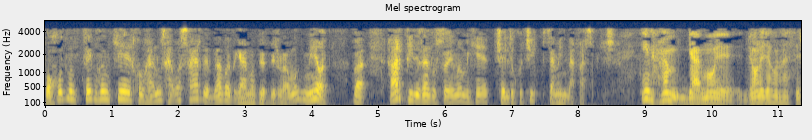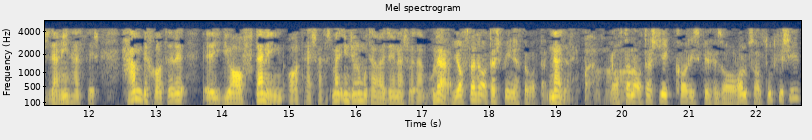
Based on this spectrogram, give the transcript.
با خودمون فکر می‌کنیم که خب هنوز هوا سرده نباید گرما بیاد بیرون اما میاد. و هر پیرزن روستایی ما میگه چلد کوچیک زمین نفس می‌کشه. این هم گرمای جان جهان هستش زمین هستش هم به خاطر یافتن این آتش هستش. من اینجا رو متوجه نشدم. نه یافتن آتش به این ارتباط نداره. یافتن آتش یک کاری است که هزاران سال طول کشید.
